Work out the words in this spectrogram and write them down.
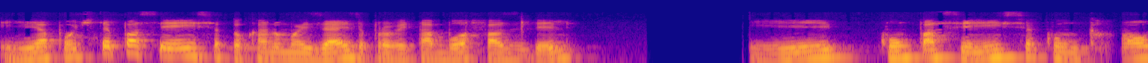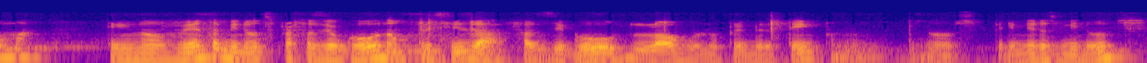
E a ponte ter paciência, tocar no Moisés, aproveitar a boa fase dele. E com paciência, com calma, tem 90 minutos para fazer o gol, não precisa fazer gol logo no primeiro tempo, nos primeiros minutos.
